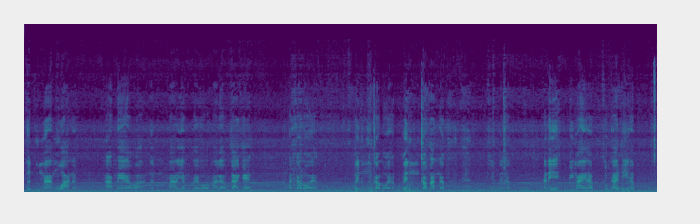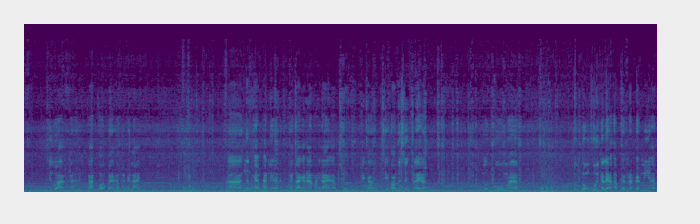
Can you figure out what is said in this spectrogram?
เงินเพิ่งมาเมื่อวานครับ ถามแม่ว่าเงินมาหรือยังแม่บอกว่ามาแล้วจ่ายแค่หนึ่งพันเก้าร้อยครับเอ้ยหนึ่งหมื่นเก้าร้อยครับเป็นเก้าพันครับคิดนะครับ อันนี้ปีใหม่ครับส่งท้ายปีครับ ถือว่าปาดคอไปครับไม่เป็นไรเงินแค่พันนี้ไม่ตายก็หาใหม่ได้ครับแต่ก็เสียความรู้สึกอะไรครับโดนโกงมาครับตกลงคุยกันแล้วครับแบบนั้นแบบนี้ครับ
